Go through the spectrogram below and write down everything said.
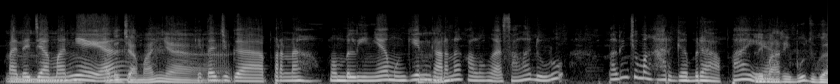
pada Mm-mm. zamannya ya. Pada zamannya. Kita juga pernah membelinya mungkin Mm-mm. karena kalau nggak salah dulu paling cuma harga berapa ya? 5000 juga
